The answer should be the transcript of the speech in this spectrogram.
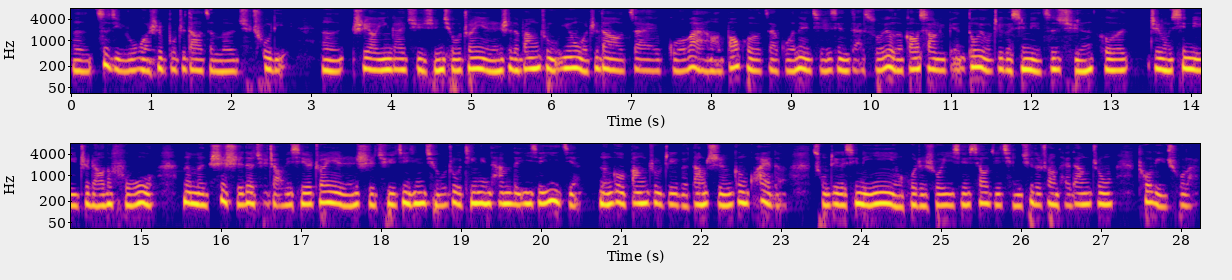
嗯，自己如果是不知道怎么去处理，嗯，是要应该去寻求专业人士的帮助。因为我知道在国外哈，包括在国内，其实现在所有的高校里边都有这个心理咨询和这种心理治疗的服务。那么适时的去找一些专业人士去进行求助，听听他们的一些意见，能够帮助这个当事人更快的从这个心理阴影或者说一些消极情绪的状态当中脱离出来。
